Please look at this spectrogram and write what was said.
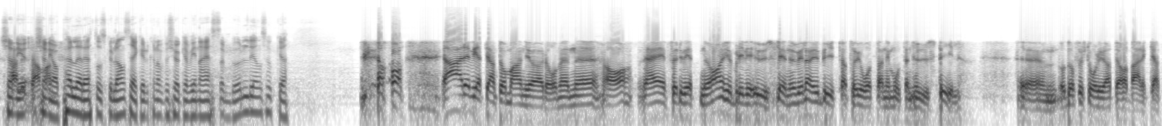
Känner jag, känner jag Pelle rätt, då skulle han säkert kunna försöka vinna SM-guld i en sucka. Ja, det vet jag inte om han gör då, men eh, ja, nej, för du vet, nu har han ju blivit huslig. Nu vill han ju byta Toyotan emot en husbil. Ehm, och då förstår du ju att det har barkat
